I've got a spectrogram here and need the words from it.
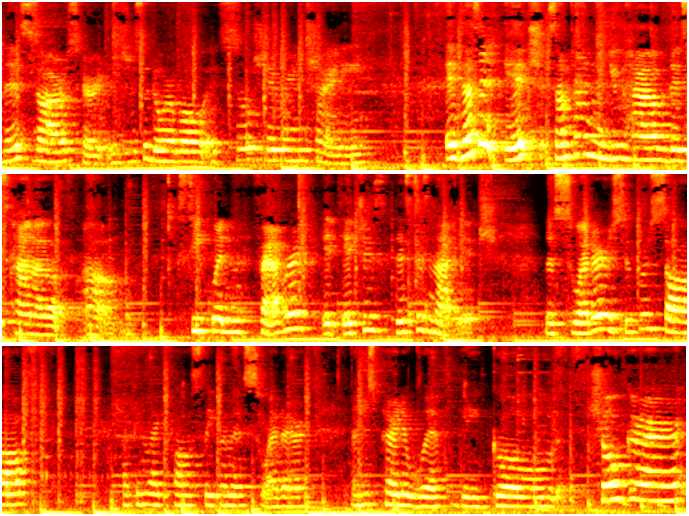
This Zara skirt is just adorable. It's so shimmery and shiny. It doesn't itch. Sometimes when you have this kind of um, sequin fabric, it itches. This does not itch. The sweater is super soft. I can like fall asleep in this sweater. I just paired it with the gold choker,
